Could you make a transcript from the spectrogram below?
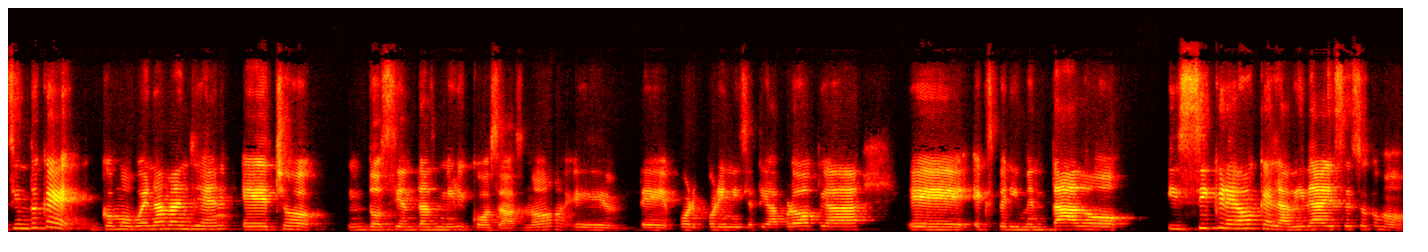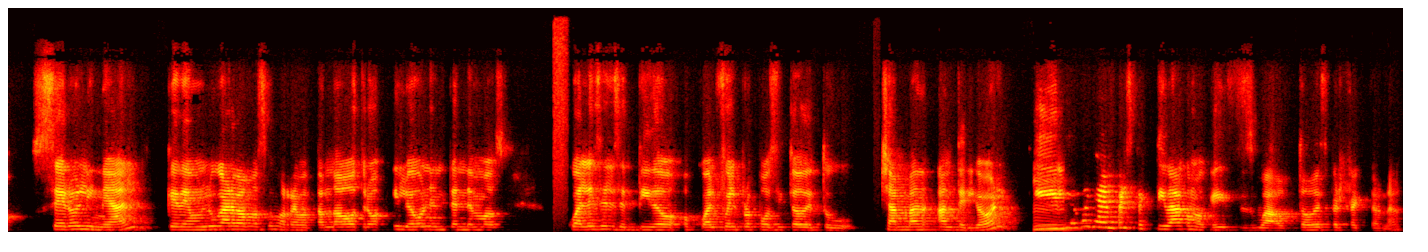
Siento que como buena manjen he hecho 200 mil cosas, ¿no? Eh, de, por, por, iniciativa propia, eh, experimentado y sí creo que la vida es eso como cero lineal, que de un lugar vamos como rebotando a otro y luego no entendemos cuál es el sentido o cuál fue el propósito de tu chamba anterior y mm. luego ya en perspectiva como que dices, wow, todo es perfecto, ¿no?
